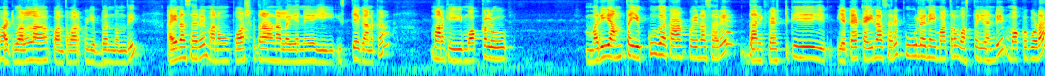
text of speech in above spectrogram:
వాటి వలన కొంతవరకు ఇబ్బంది ఉంది. అయినా సరే మనం పోషక ద్రావణాలు అవన్నీ ఇస్తే కనుక మనకి ఈ మొక్కలు మరీ అంత ఎక్కువగా కాకపోయినా సరే దానికి ఫస్ట్కి అటాక్ అయినా సరే పువ్వులు అనేవి మాత్రం వస్తాయండి. మొక్క కూడా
